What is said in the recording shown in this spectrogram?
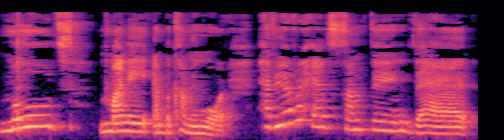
moods, money, and becoming more. Have you ever had something that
